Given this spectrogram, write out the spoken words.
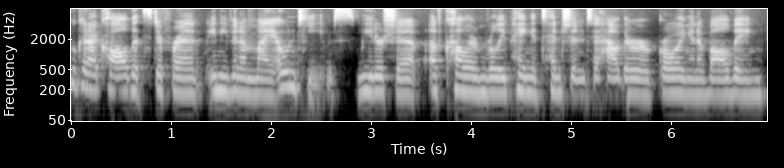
who can I call that's different? And even on my own teams, leadership of color and really paying attention to how they're growing and evolving,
